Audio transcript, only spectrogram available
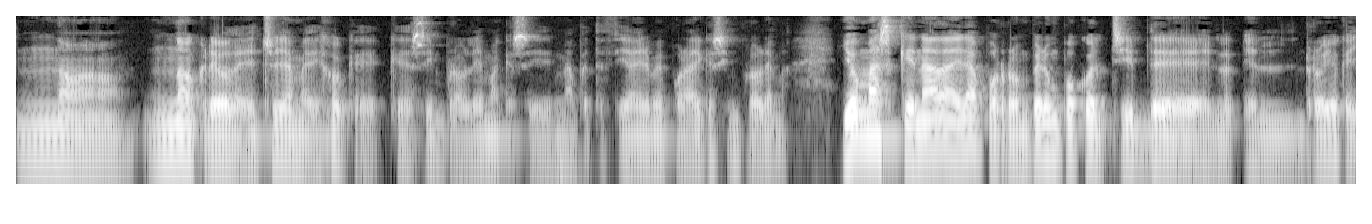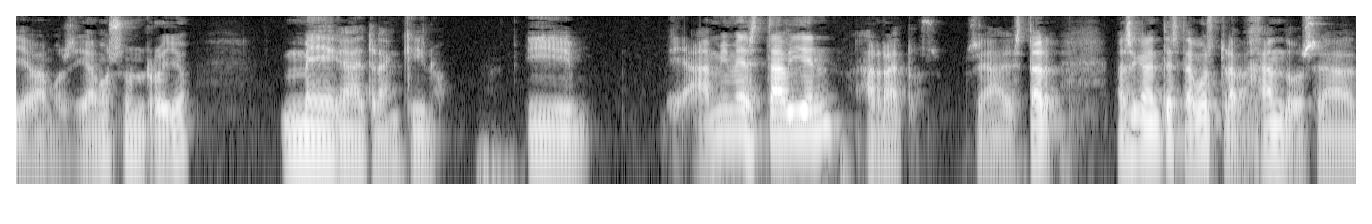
No, no creo. De hecho, ya me dijo que, que sin problema, que si me apetecía irme por ahí, que sin problema. Yo más que nada era por romper un poco el chip del el rollo que llevamos. Llevamos un rollo mega tranquilo. Y a mí me está bien a ratos. O sea, estar, básicamente estamos trabajando. O sea,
